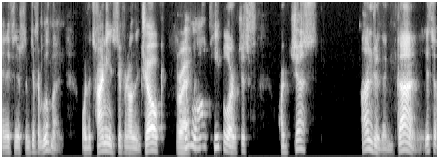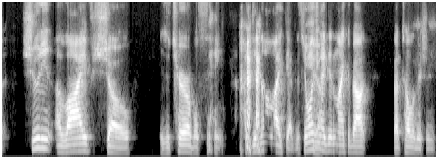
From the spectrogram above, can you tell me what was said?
if there's some different movement or the timing is different on the joke, Right. Those long people are just are just under the gun. It's a shooting a live show is a terrible thing. I did not like that. That's the only thing I didn't like about about television.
